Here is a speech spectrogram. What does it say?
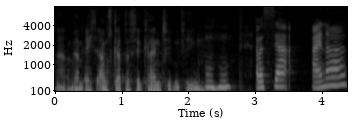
ja, wir haben echt Angst gehabt, dass wir keinen Typen kriegen. Aber es ist ja einer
